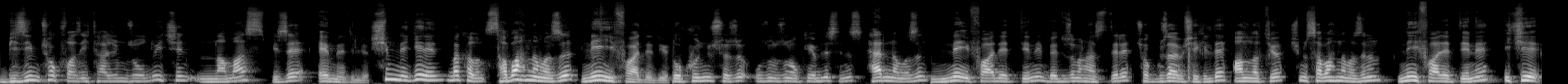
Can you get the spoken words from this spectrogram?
bizim çok fazla ihtiyacımız olduğu için namaz bize emrediliyor. Şimdi gelin bakalım sabah namazı ne ifade ediyor? 9. sözü uzun uzun okuyabilirsiniz. Her namazın ne ifade ettiğini Bediüzzaman Hazretleri çok güzel bir şekilde anlatıyor. Şimdi sabah namazının ne ifade ettiğini iki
